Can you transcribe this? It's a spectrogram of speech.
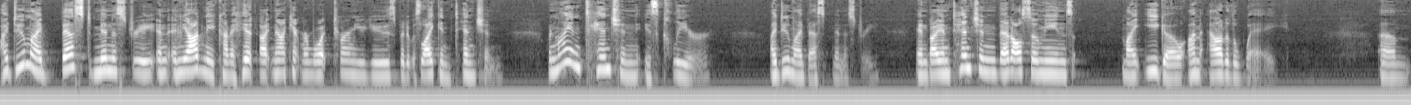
I do my best ministry, and, and Yadni kind of hit, I, now I can't remember what term you used, but it was like intention. When my intention is clear, I do my best ministry. And by intention, that also means my ego, I'm out of the way. Um,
